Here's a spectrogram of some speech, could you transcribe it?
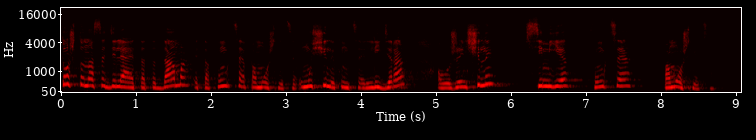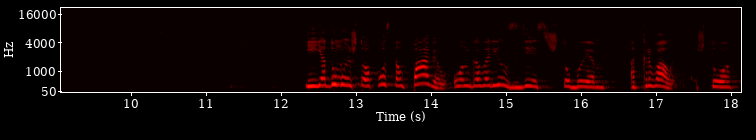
то, что нас отделяет от Адама, это функция помощницы. У мужчины функция лидера, а у женщины в семье функция помощницы. И я думаю, что апостол Павел, он говорил здесь, чтобы открывал, что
